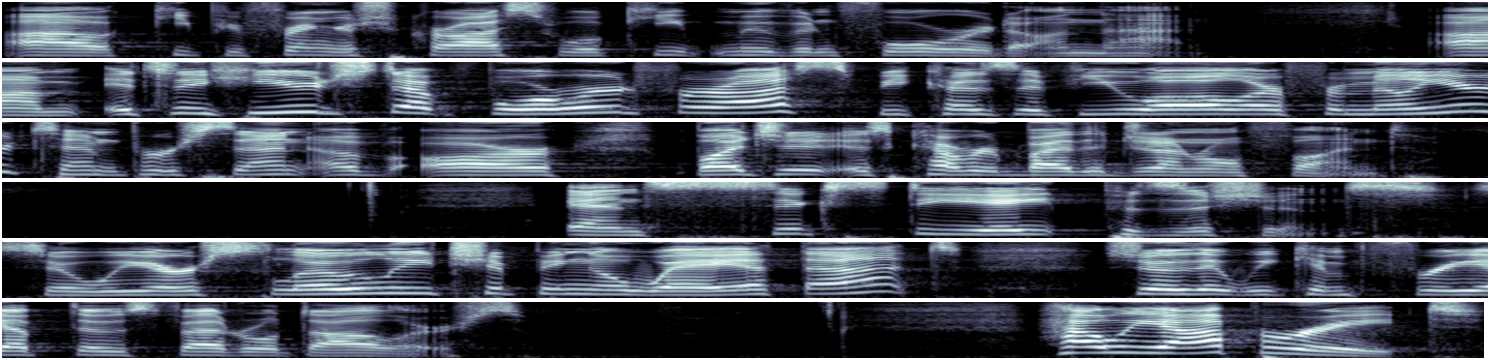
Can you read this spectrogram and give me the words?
uh, keep your fingers crossed, we'll keep moving forward on that. Um, it's a huge step forward for us because if you all are familiar, 10% of our budget is covered by the general fund and 68 positions. So we are slowly chipping away at that so that we can free up those federal dollars. How we operate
